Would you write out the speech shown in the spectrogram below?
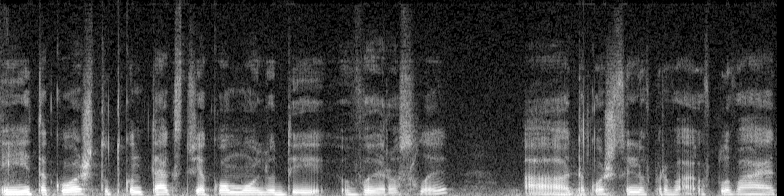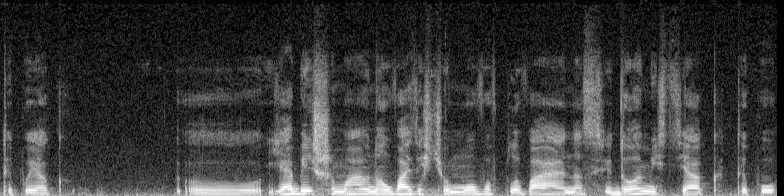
І також тут контекст, в якому люди виросли, а також сильно впливає, впливає типу, як Е, Я більше маю на увазі, що мова впливає на свідомість як, типу,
